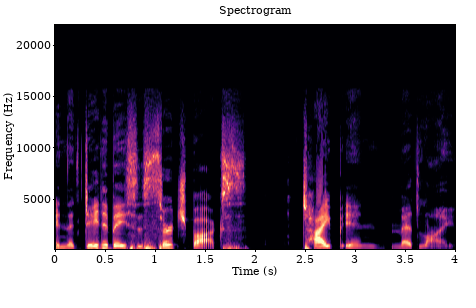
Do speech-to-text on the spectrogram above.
In the databases search box, type in Medline.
